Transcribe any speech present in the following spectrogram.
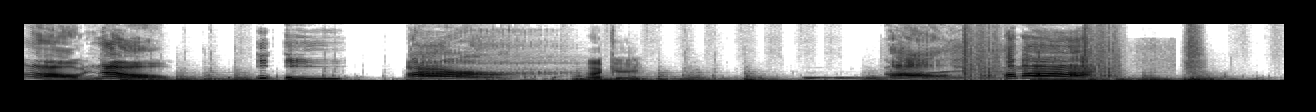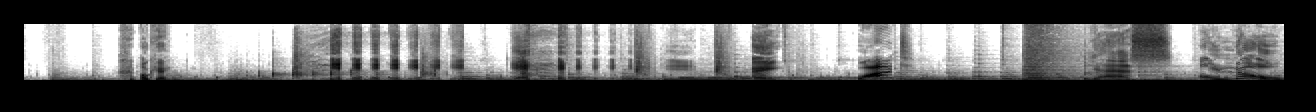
oh no! Uh-oh! Arr! Okay. Oh! Come on! Okay. hey! What? Yes! Oh no!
